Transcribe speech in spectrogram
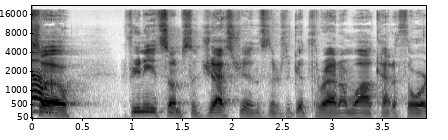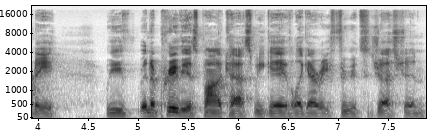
also, if you need some suggestions, there's a good thread on Wildcat Authority. We in a previous podcast we gave like every food suggestion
